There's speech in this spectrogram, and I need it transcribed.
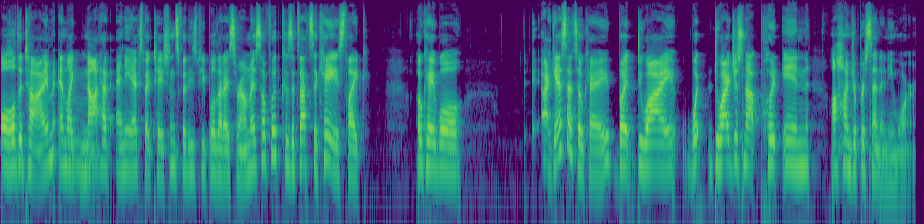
all the time and like not have any expectations for these people that I surround myself with? Because if that's the case, like, okay, well, I guess that's okay. But do I, what, do I just not put in a hundred percent anymore?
